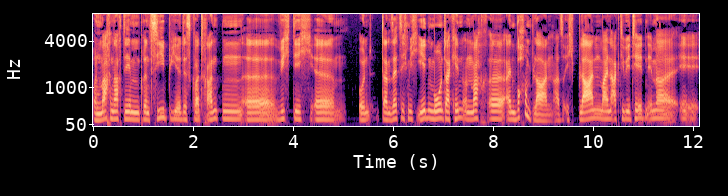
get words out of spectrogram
und mache nach dem Prinzip hier des Quadranten äh, wichtig äh, und dann setze ich mich jeden Montag hin und mache äh, einen Wochenplan. Also ich plane meine Aktivitäten immer äh,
